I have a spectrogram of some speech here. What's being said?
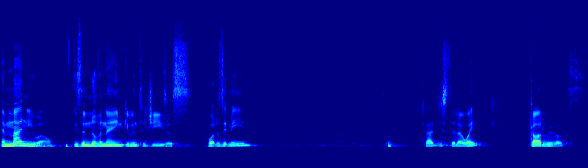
Emmanuel is another name given to Jesus. What does it mean? Glad you're still awake. God with us.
